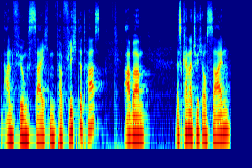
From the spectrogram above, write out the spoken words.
in Anführungszeichen verpflichtet hast. Aber es kann natürlich auch sein,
